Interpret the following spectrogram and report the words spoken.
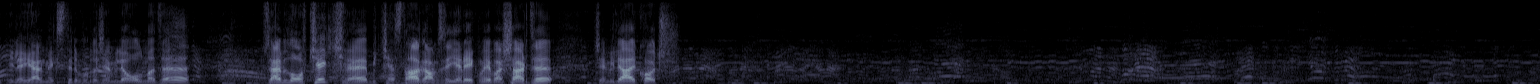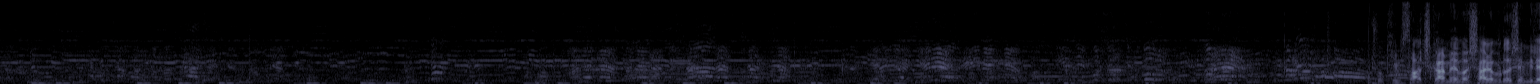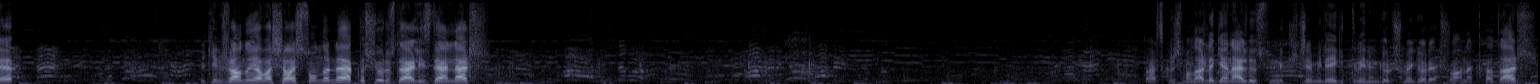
İle gelmek istedi burada Cemile olmadı. Güzel bir low kick ve bir kez daha Gamze yere ekmeyi başardı. Cemile Aykoç. Sağ çıkarmaya başardı burada Cemile. İkinci roundun yavaş yavaş sonlarına yaklaşıyoruz değerli izleyenler. Bu tarz kırışmalarla genelde üstünlük Cemile'ye gitti benim görüşüme göre şu ana kadar.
